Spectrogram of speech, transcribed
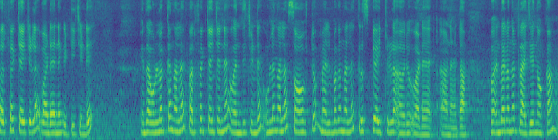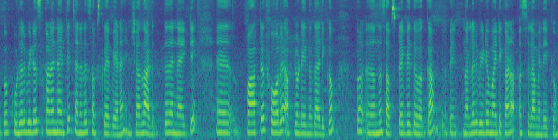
പെർഫെക്റ്റ് ആയിട്ടുള്ള വട തന്നെ കിട്ടിയിട്ടുണ്ട്. ഇതാ ഉള്ളൊക്കെ നല്ല പെർഫെക്റ്റ് ആയിട്ട് തന്നെ വന്ധിച്ചിട്ടുണ്ട് ഉള്ളിൽ നല്ല സോഫ്റ്റും മെൽബകം നല്ല ക്രിസ്പി ആയിട്ടുള്ള ഒരു വട ആണ് കേട്ടോ. അപ്പോൾ എന്തായാലും ഒന്ന് ട്രൈ ചെയ്ത് നോക്കാം. അപ്പോൾ കൂടുതൽ വീഡിയോസ് കാണാനായിട്ട് ചാനൽ സബ്സ്ക്രൈബ് ചെയ്യണേ. ഇൻഷാല്ല അടുത്ത് തന്നെ ആയിട്ട് പാർട്ട് ഫോർ അപ്ലോഡ് ചെയ്യുന്നതായിരിക്കും. അപ്പോൾ ഒന്ന് സബ്സ്ക്രൈബ് ചെയ്ത് വെക്കാം. അപ്പം നല്ലൊരു വീഡിയോ ആയിട്ട് കാണാം. അസ്സാം വലൈക്കും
